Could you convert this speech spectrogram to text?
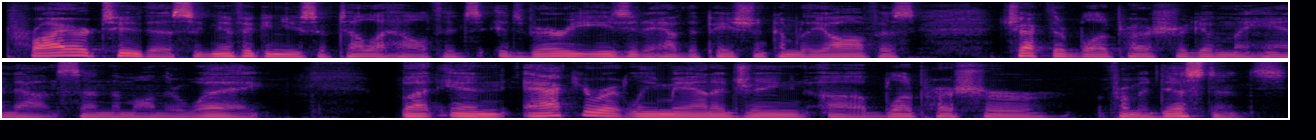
Prior to the significant use of telehealth, it's, it's very easy to have the patient come to the office, check their blood pressure, give them a handout, and send them on their way. But in accurately managing uh, blood pressure from a distance,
